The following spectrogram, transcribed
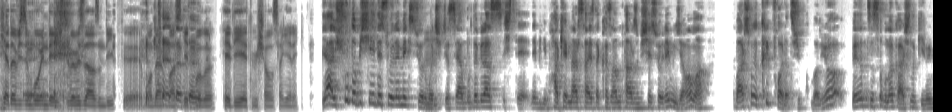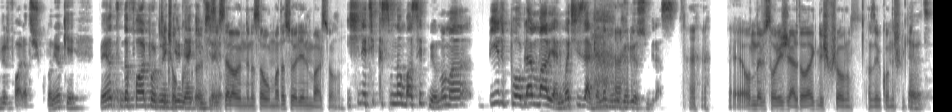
ya da bizim bu oyunu değiştirmemiz lazım deyip e, modern basketbolu hediye etmiş olsa gerek. Ya şurada bir şey de söylemek istiyorum Hı. açıkçası. Yani burada biraz işte ne bileyim hakemler sayesinde kazandı tarzı bir şey söylemeyeceğim ama Barcelona 40 faul atışı kullanıyor. Benetton ise buna karşılık 21 faul atışı kullanıyor ki Benetton'da faul problemine Ki çok girmeyen e, kimse yok. fiziksel oynadığını savunmada söyleyelim Barcelona'nın. İşin etik kısmından bahsetmiyorum ama bir problem var yani. Maçı izlerken de bunu görüyorsun biraz. E, onu da bir soru işareti olarak düşmüş oldum hazır konuşurken. Evet.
